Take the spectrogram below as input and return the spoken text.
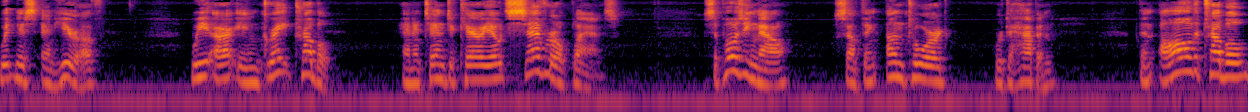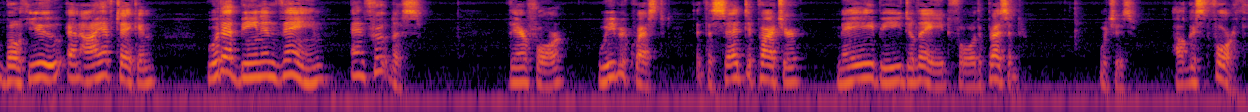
witness and hear of, we are in great trouble and intend to carry out several plans. Supposing now something untoward were to happen, then all the trouble both you and I have taken would have been in vain and fruitless. Therefore, we request that the said departure may be delayed for the present, which is August 4th.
